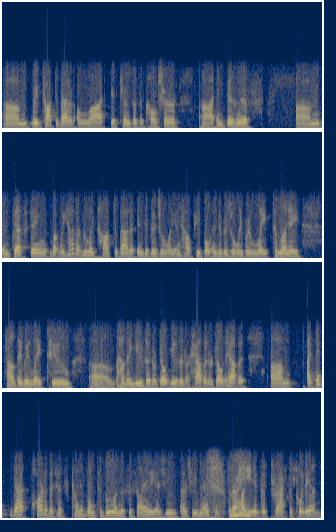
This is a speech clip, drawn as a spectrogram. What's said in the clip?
Um, we've talked about it a lot in terms of the culture, uh, in business, um, investing, but we haven't really talked about it individually and how people individually relate to money, how they relate to uh, how they use it or don't use it or have it or don't have it. Um, I think that part of it has kind of been taboo in the society, as you as you mentioned. So that right. might be a good track to put in.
